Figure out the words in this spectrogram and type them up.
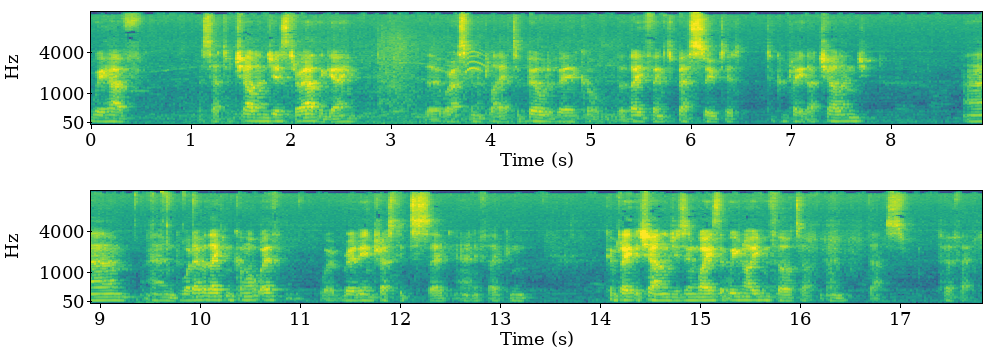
we have a set of challenges throughout the game that we're asking the player to build a vehicle that they think is best suited to complete that challenge. Um, and whatever they can come up with, we're really interested to see. And if they can complete the challenges in ways that we've not even thought of, then that's perfect.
